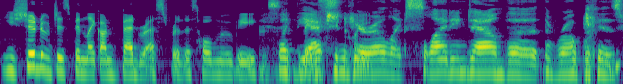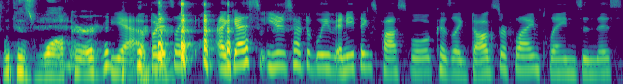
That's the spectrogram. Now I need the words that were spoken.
He should have just been like on bed rest for this whole movie. it's like the action hero, like sliding down the the rope with his with his walker. Yeah, but it's like I guess you just have to believe anything's possible because like dogs are flying planes in this.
